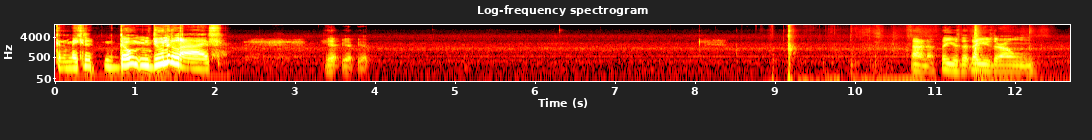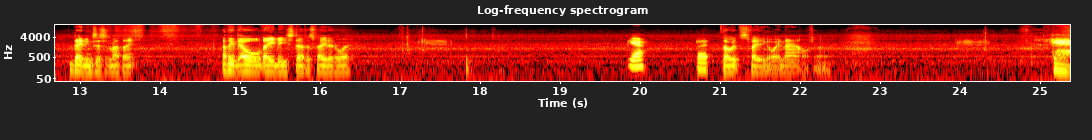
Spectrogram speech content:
Gonna make it. Go. I'm doing it live. Yep, yep, yep. I don't know. They use the, they use their own dating system. I think. I think the old AD stuff has faded away, Yeah, but though it's fading away now. So. yeah.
